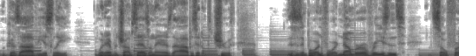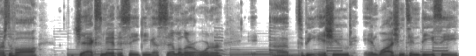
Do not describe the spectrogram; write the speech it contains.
because obviously whatever Trump says on there is the opposite of the truth. This is important for a number of reasons. So, first of all, Jack Smith is seeking a similar order uh, to be issued in Washington, D.C.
